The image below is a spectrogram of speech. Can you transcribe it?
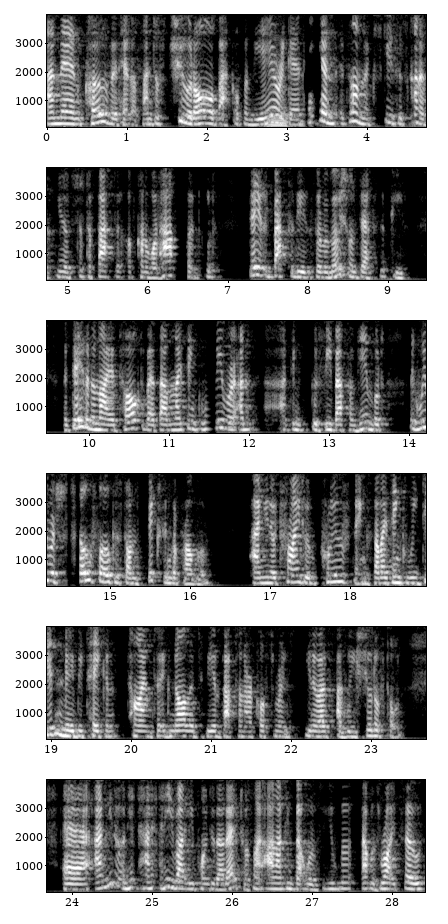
And then COVID hit us and just chew it all back up in the air mm. again. Again, it's not an excuse. It's kind of, you know, it's just a fact of kind of what happened. But David, back to the sort of emotional deficit piece. Like David and I had talked about that, and I think we were, and I think good feedback from him, but I think we were so focused on fixing the problem and you know trying to improve things that I think we didn't maybe take time to acknowledge the impact on our customers, you know, as, as we should have done. Uh, and you know, and he, and he, rightly pointed that out to us, and I, and I think that was you, that was right. So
